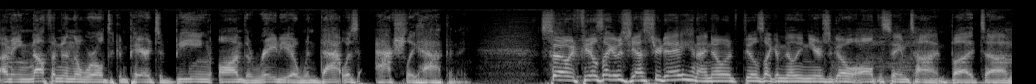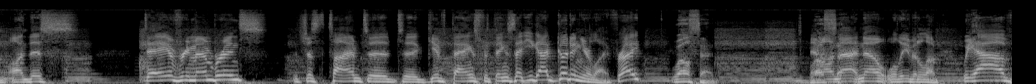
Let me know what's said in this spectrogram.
I mean, nothing in the world to compare to being on the radio when that was actually happening. So it feels like it was yesterday, and I know it feels like a million years ago all at the same time. But um, on this day of remembrance, it's just the time to, to give thanks for things that you got good in your life, right? Well said. And on that note, we'll leave it alone. We have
